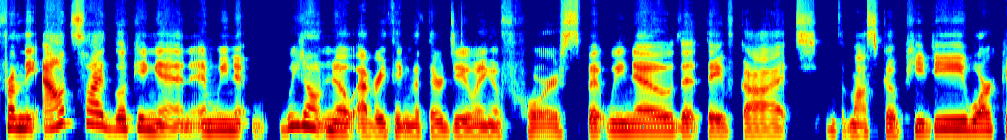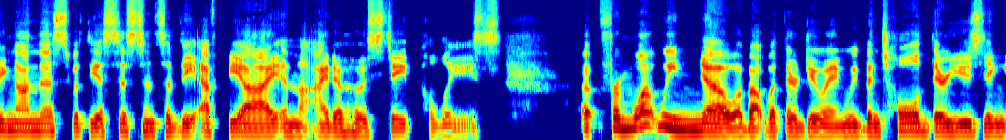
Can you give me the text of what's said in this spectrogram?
from the outside looking in and we know, we don't know everything that they're doing of course but we know that they've got the Moscow PD working on this with the assistance of the FBI and the Idaho State Police. Uh, from what we know about what they're doing we've been told they're using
